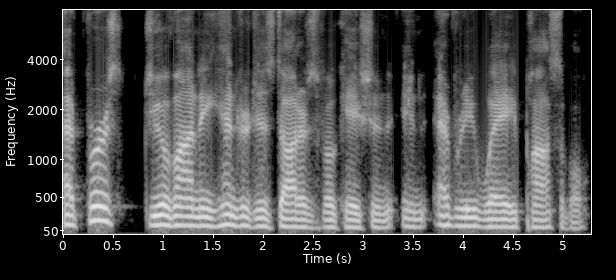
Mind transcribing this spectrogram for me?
At first, Giovanni hindered his daughter's vocation in every way possible.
